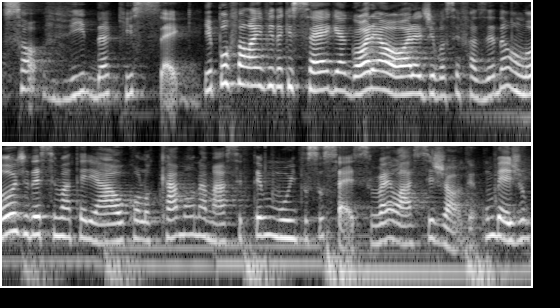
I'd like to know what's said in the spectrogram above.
só vida que segue. E por falar em vida que segue, agora é a hora de você fazer download desse material, colocar a mão na massa e ter muito sucesso. Vai lá, se joga. Um beijo.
